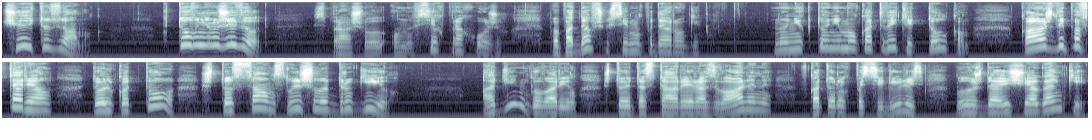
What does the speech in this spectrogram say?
Чей это замок? Кто в нем живет? Спрашивал он у всех прохожих, попадавшихся ему по дороге — но никто не мог ответить толком. Каждый повторял только то, что сам слышал от других. Один говорил, что это старые развалины, в которых поселились блуждающие огоньки.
